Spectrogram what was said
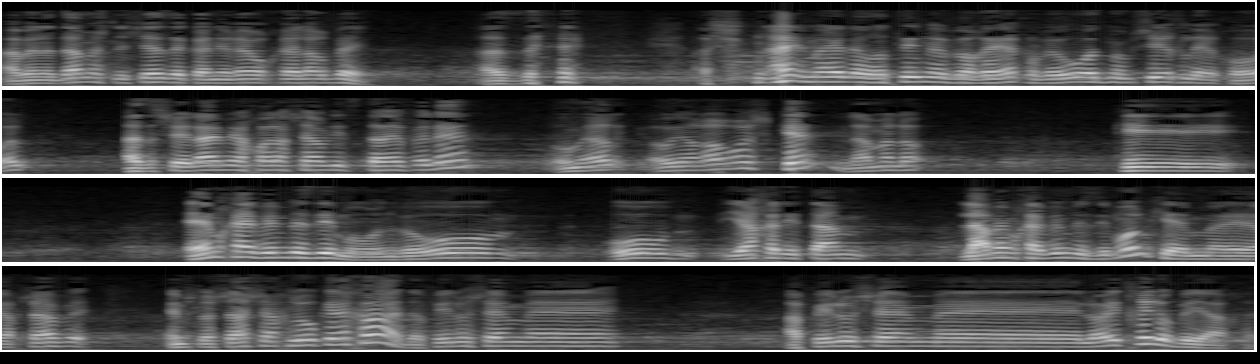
הבן אדם השלישי הזה כנראה אוכל הרבה. אז השניים האלה רוצים לברך, והוא עוד ממשיך לאכול, אז השאלה אם הוא יכול עכשיו להצטרף אליהם? הוא אומר, אומר הראש, כן, למה לא? כי הם חייבים בזימון, והוא יחד איתם למה הם חייבים בזימון? כי הם אה, עכשיו, הם שלושה שאכלו כאחד, אפילו שהם, אה, אפילו שהם אה, לא התחילו ביחד.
